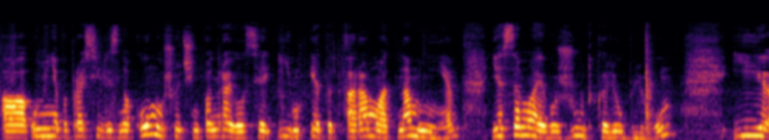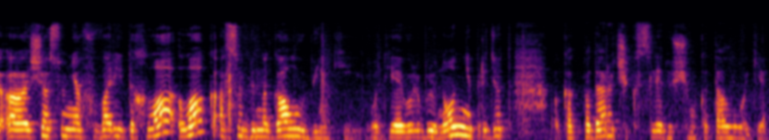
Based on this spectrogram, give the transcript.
А, у меня попросили знакомые, уж очень понравился им этот аромат на мне. Я сама его жутко люблю. И а, сейчас у меня в фаворитах лак, особенно голубенький. Вот я его люблю, но он мне придет как подарочек в следующем каталоге.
